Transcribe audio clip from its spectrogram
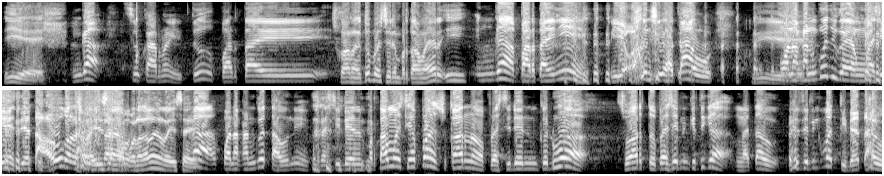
iya Enggak, Soekarno itu partai Soekarno itu presiden pertama RI Enggak, partainya. Iya, orang juga tahu. Iya. Ponakan gue juga yang masih SD tahu kalau Raisa ponakan Raisa ya? Enggak, ponakan gue tahu nih. Presiden pertama siapa? Soekarno. Presiden kedua Soeharto. Presiden ketiga nggak tahu. Presiden keempat tidak tahu.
